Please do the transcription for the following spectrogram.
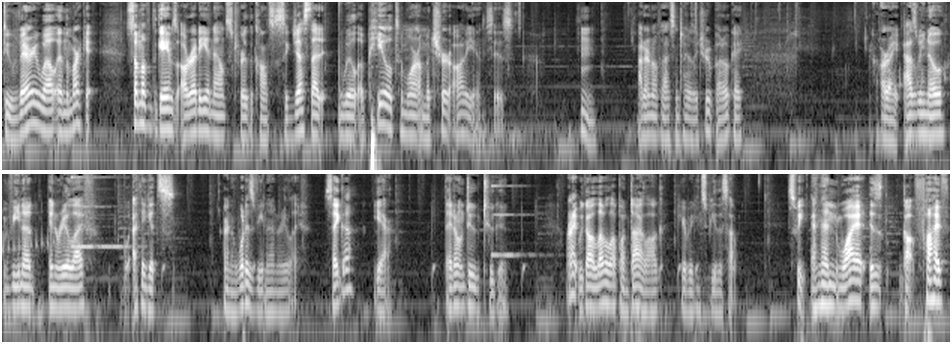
do very well in the market. Some of the games already announced for the console suggest that it will appeal to more mature audiences. Hmm. I don't know if that's entirely true, but okay. Alright, as we know, Vena in real life, I think it's. I don't know, what is Vena in real life? Sega? Yeah. They don't do too good. Alright, we got a level up on dialogue. Here we can speed this up. Sweet. And then Wyatt is got 5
